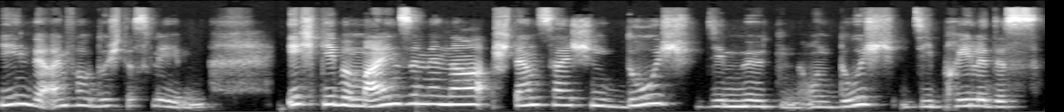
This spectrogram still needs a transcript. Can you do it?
gehen wir einfach durch das Leben. Ich gebe mein Seminar Sternzeichen durch die Mythen und durch die Brille des,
